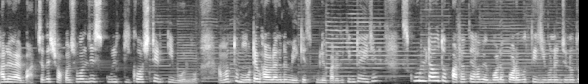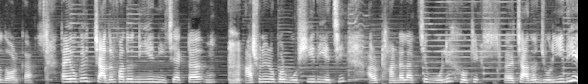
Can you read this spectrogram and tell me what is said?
ভালো হয়, আর বাচ্চাদের সকাল সকাল যে স্কুল কী কষ্টের, কী বলব? আমার তো মোটে ভালো লাগে না মেয়েকে স্কুলে পাঠাতে, কিন্তু এই যে স্কুলটাও তো পাঠাতে হবে, বলো পরবর্তী জীবনের জন্য তো দরকার। তাই ওকে চাদর ফাদর নিয়ে নিচে একটা আসনের ওপর বসিয়ে দিয়েছি আরও ঠান্ডা লাগছে বলে ওকে চাদর জড়িয়ে দিয়ে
